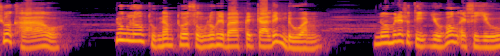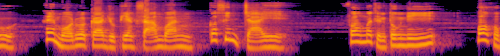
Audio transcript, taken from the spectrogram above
ชั่วคราว ลุงโลมถูกนำตัวส่งโรงพยาบาลเป็นการเร่งด่วน โนไม่ได้สติอยู่ห้องไอซียูให้หมอดูอาการอยู่เพียงสามวันก็สิ้นใจ ฟังมาถึงตรงนี้ พ่อของ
